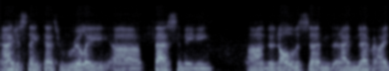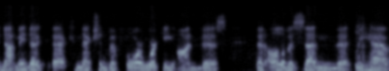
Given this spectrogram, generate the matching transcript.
And I just think that's really uh, fascinating uh, that all of a sudden, that I'd never, I'd not made that, that connection before working on this, that all of a sudden that we have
